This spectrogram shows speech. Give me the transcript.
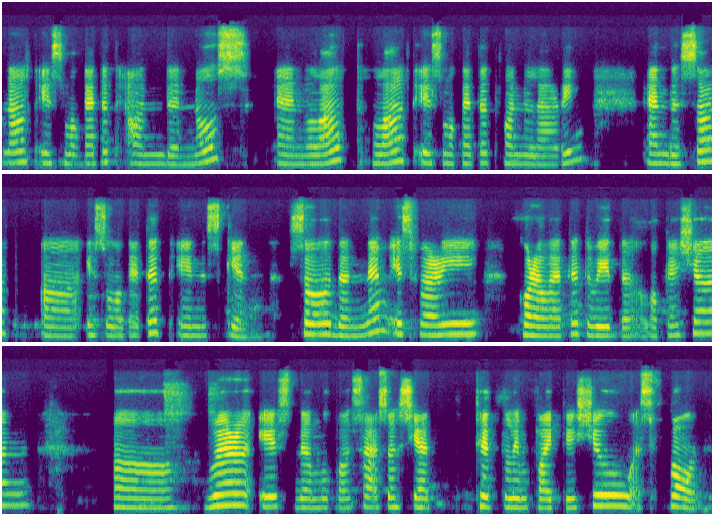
note is located on the nose and loud, loud is located on larynx and the soft uh, is located in skin. So the name is very correlated with the location, uh, where is the mucosa associated lymphoid tissue was found.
